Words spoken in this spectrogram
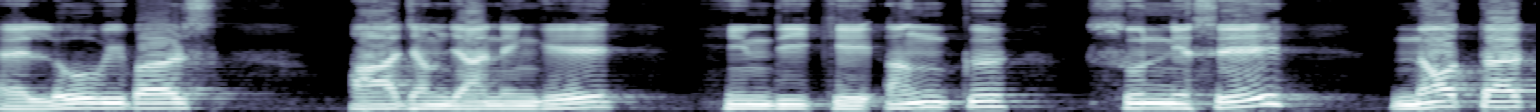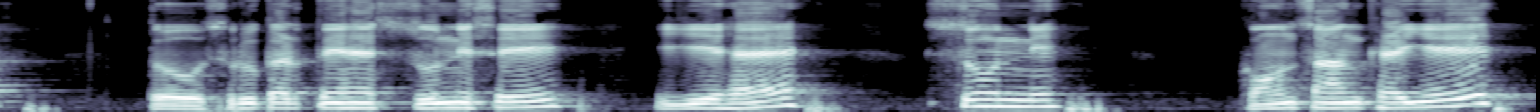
हेलो वीवर्स आज हम जानेंगे हिंदी के अंक शून्य से नौ तक। तो शुरू करते हैं शून्य से। ये है शून्य। कौन सा अंक है ये?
